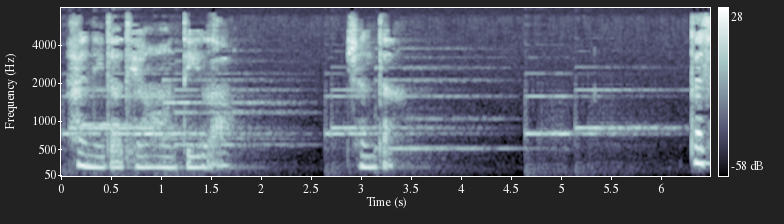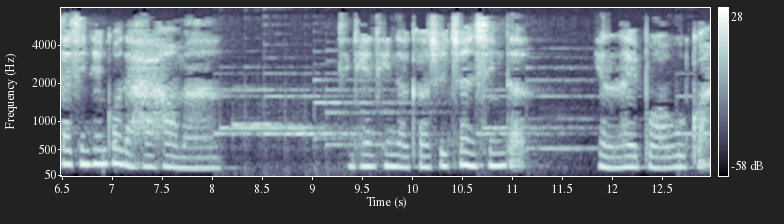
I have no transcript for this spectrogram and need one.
和你的天荒地老，真的。大家今天过得还好吗？今天听的歌是郑兴的《眼泪博物馆》，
